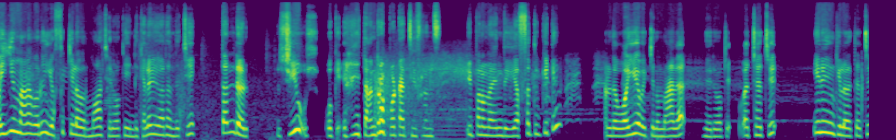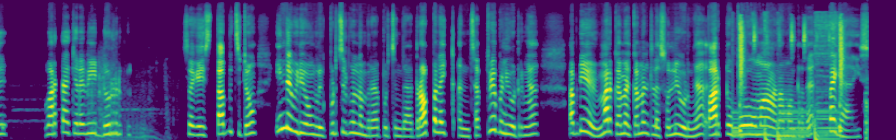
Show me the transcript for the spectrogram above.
ஒய்யும் மேலே வரும் எஃப் கீழே வருமா? சரி ஓகே இந்த கிளவி வேறு இருந்துச்சு தண்டர் ஜியூஸ் ஓகே தண்டரை போட்டாச்சு ஃப்ரெண்ட்ஸ் இப்போ நம்ம இந்த எஃப்ஐ தூக்கிட்டு அந்த ஒய்யை வைக்கணும் மேலே. சரி ஓகே வச்சாச்சு. இனியும் கீழே வச்சாச்சு. வரட்டா கிளவி டுர் ஸோ கைஸ் தப்பிச்சிட்டோம். இந்த வீடியோ உங்களுக்கு பிடிச்சிருக்குன்னு நம்புறேன். பிடிச்சிருந்தா ட்ராப் லைக் அண்ட் சப்ஸ்கிரைப் பண்ணி விட்ருங்க அப்படியே மறக்காமல் கமெண்ட்டில் சொல்லி விடுங்க. பார்ட் டூ போவோமா வேணாமான்றதை. பை கைஸ்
